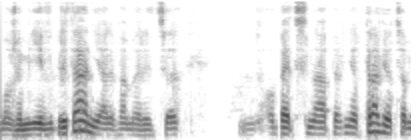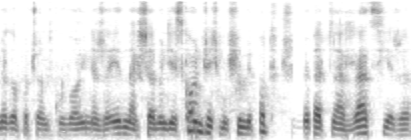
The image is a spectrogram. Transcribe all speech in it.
może mniej w Brytanii, ale w Ameryce mm, obecna pewnie prawie od samego początku wojny, że jednak trzeba będzie skończyć, musimy podtrzymywać narrację, że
